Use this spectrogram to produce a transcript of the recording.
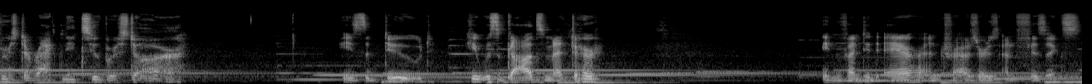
first arachnid superstar. He's the dude. He was God's mentor. Invented air and trousers and physics.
